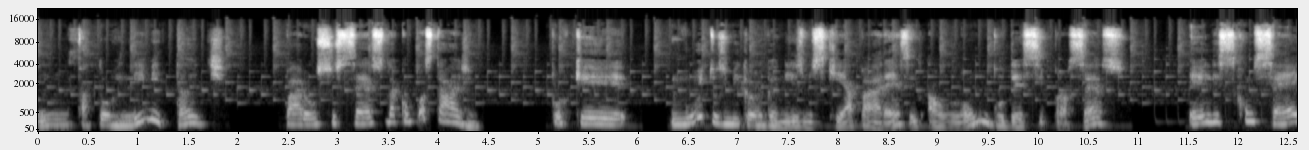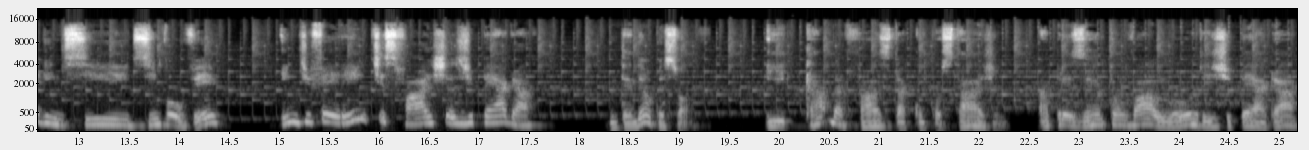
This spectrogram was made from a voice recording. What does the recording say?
um fator limitante para o sucesso da compostagem, porque muitos micro-organismos que aparecem ao longo desse processo, eles conseguem se desenvolver em diferentes faixas de pH. Entendeu, pessoal? E cada fase da compostagem apresentam valores de pH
